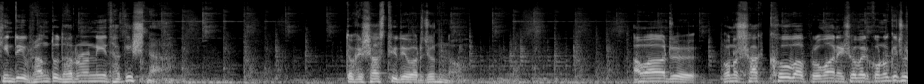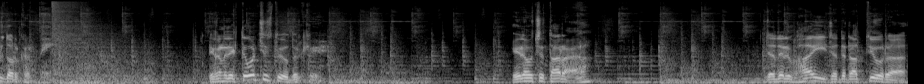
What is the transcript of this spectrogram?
কিন্তু এই ভ্রান্ত ধারণা নিয়ে থাকিস না। তোকে শাস্তি দেওয়ার জন্য। আমার কোনো সাক্ষ্য বা প্রমাণ এসবের কোনো কিছুর দরকার নেই। এখানে দেখতে পাচ্ছিস তুই ওদেরকে? এরা হচ্ছে তারা, যাদের ভাই, যাদের আত্মীয়রা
